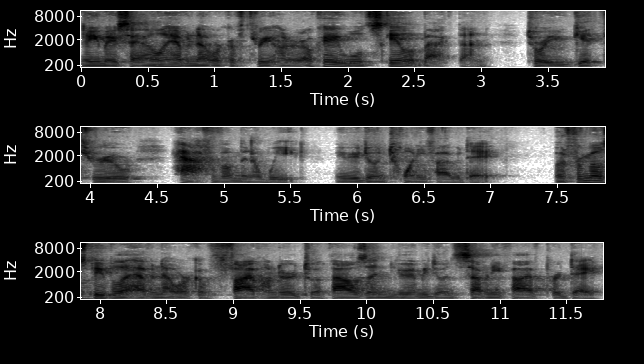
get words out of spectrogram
Now you may say, I only have a network of 300. Okay, we'll scale it back then to where you get through half of them in a week. Maybe you're doing 25 a day. But for most people that have a network of 500 to 1,000, you're gonna be doing 75 per day.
